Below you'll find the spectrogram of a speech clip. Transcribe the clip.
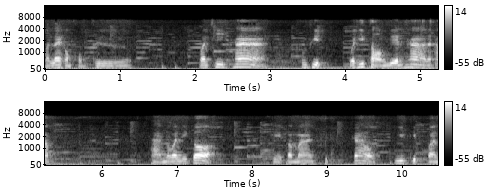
วันแรกของผมคือ วันที่ 5 คุณผิด วันที่ 2 เดือน 5 นะครับ ผ่านมาวันนี้ก็ประมาณ19 20วัน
